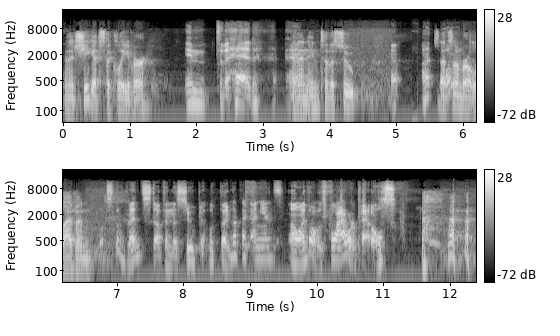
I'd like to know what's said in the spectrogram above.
then she gets the cleaver into the head, and then into the soup. What- So that's what- number 11. What's the red stuff in the soup? It looked like Look like onions. oh, I thought it was flower petals.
